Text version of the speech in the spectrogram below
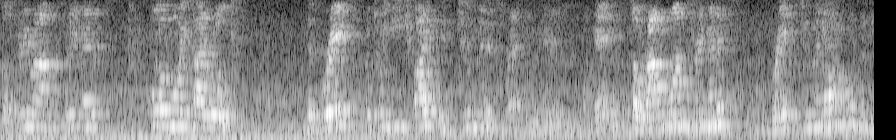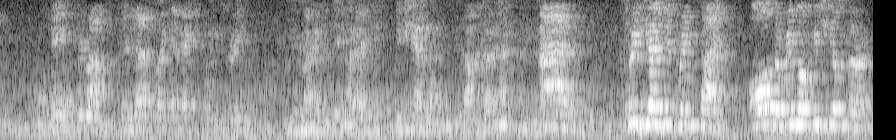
So three rounds, three minutes, full Muay Thai rules. The break between each fight is two minutes resting period. Okay? So round one, three minutes, break two minutes. Okay, three rounds. And that's like MX going straight back in the day, right? Long time. Uh, three judges ringside. All the ring officials are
